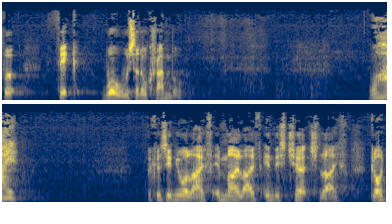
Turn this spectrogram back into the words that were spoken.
foot thick walls that'll crumble. Why? Because in your life, in my life, in this church life, God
